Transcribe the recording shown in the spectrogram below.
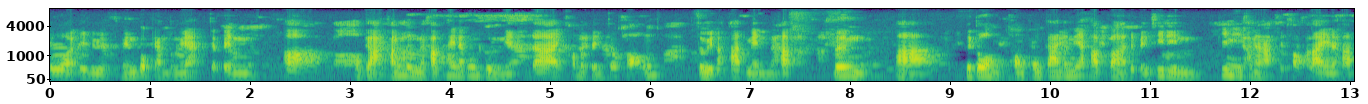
ตัว investment โปรแกรมตรงเนี้ยจะเป็นอ่าโอกาสครั้งหนึ่งนะครับ ให้นักลงทุนเนี่ยได้เข้ามาเป็นเจ้าของสวีทอพาร์ตเมนต์นะครับ ซึ่งอ่าในตัวของของโครงการตรงเนี้ยครับอ่าจะเป็นที่ดินที่มีขนาด 12 ไร่นะครับ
